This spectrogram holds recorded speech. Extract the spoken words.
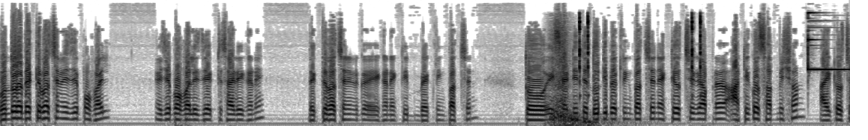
বন্ধুরা দেখতে পাচ্ছেন এই যে প্রোফাইল এই যে প্রোফাইলে যে একটি সাইড এখানে। দেখতে পাচ্ছেন এখানে একটি ব্যাকলিং পাচ্ছেন। তো এই সাইডটিতে দুটি ব্যাকলিং পাচ্ছেন। একটি হচ্ছে গিয়ে আপনার আর্টিকেল সাবমিশন আর একটি হচ্ছে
